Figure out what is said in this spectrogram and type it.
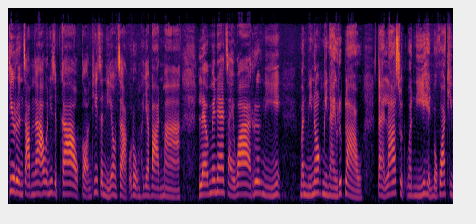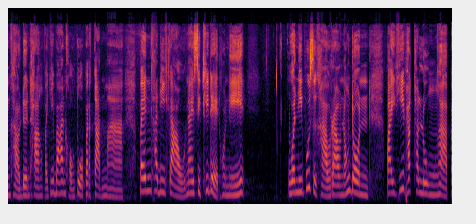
ที่เรือนจำนะคะวันที่ 19 ก่อนที่จะหนีออกจากโรงพยาบาลมา แล้วไม่แน่ใจว่าเรื่องนี้ มันมีนอกมีในหรือเปล่า แต่ล่าสุดวันนี้เห็นบอกว่าทีมข่าวเดินทางไปที่บ้านของตัวประกันมา เป็นคดีเก่าในสิทธิเดชคนนี้วันนี้ผู้สื่อข่าวเราน้องดนไปที่พัทลุงค่ะ ไป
